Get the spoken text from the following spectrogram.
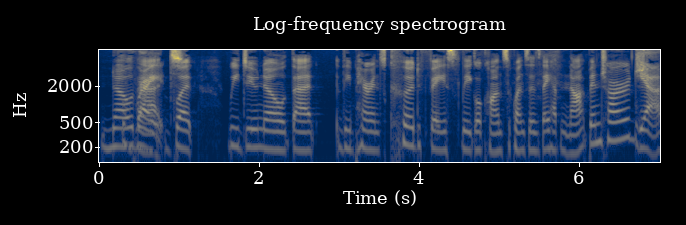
know Right. that. But we do know that the parents could face legal consequences. They have not been charged Yeah.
